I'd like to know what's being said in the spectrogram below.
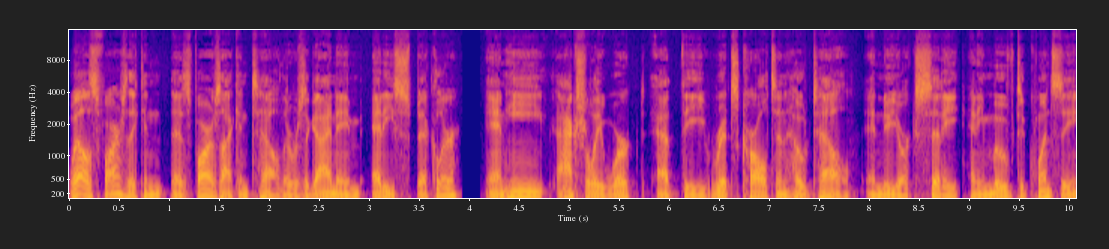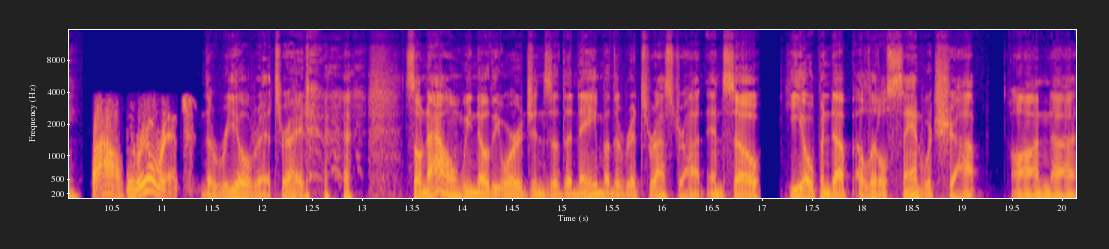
Well, as far as they can, as far as I can tell, there was a guy named Eddie Spickler, and he actually worked at the Ritz Carlton Hotel in New York City, and he moved to Quincy. Wow, the real Ritz. The real Ritz, right? so now we know the origins of the name of the Ritz restaurant, and so he opened up a little sandwich shop on uh,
